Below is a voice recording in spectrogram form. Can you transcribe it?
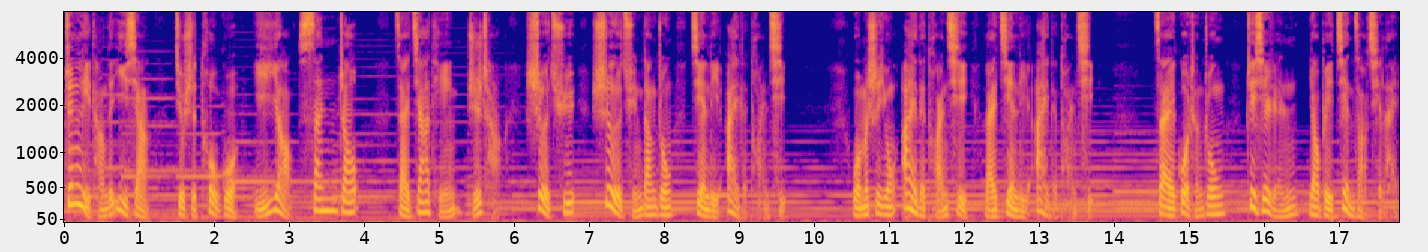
真理堂的意向就是透过一要三招，在家庭、职场、社区、社群当中建立爱的团契。我们是用爱的团契来建立爱的团契。在过程中，这些人要被建造起来。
